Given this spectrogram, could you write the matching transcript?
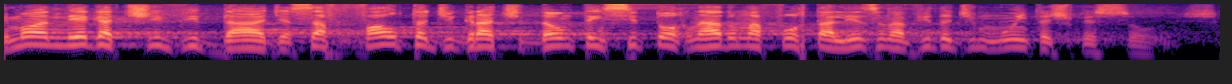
Irmão, a negatividade, essa falta de gratidão tem se tornado uma fortaleza na vida de muitas pessoas.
